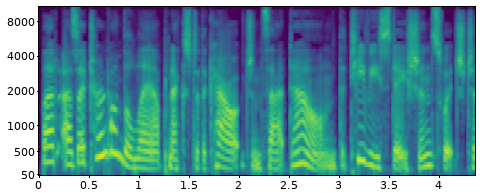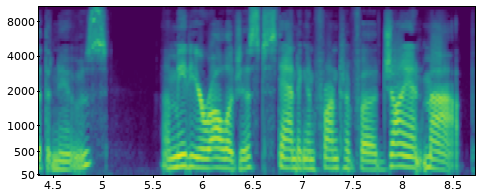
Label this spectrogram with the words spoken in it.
But as I turned on the lamp next to the couch and sat down, the TV station switched to the news. A meteorologist standing in front of a giant map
